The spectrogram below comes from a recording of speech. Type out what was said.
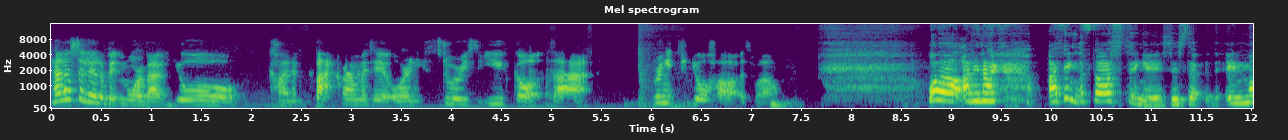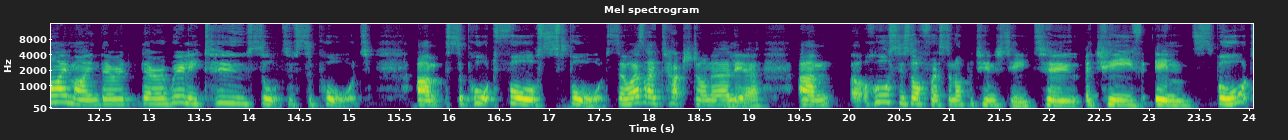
tell us a little bit more about your kind of background with it or any stories that you've got that bring it to your heart as well well i mean i i think the first thing is is that in my mind there are there are really two sorts of support um, support for sport. So, as I touched on earlier, um, uh, horses offer us an opportunity to achieve in sport,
